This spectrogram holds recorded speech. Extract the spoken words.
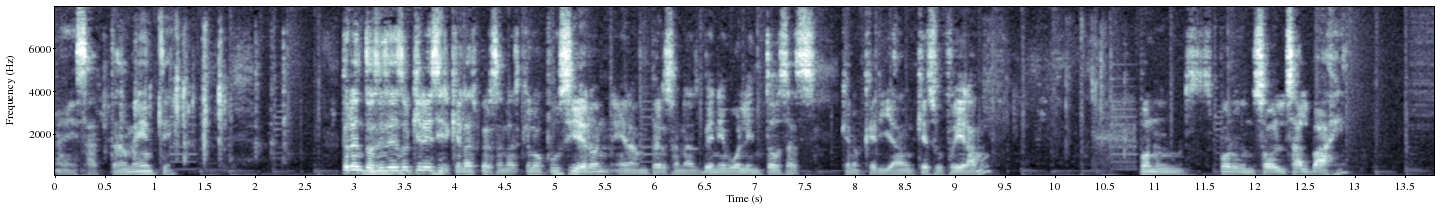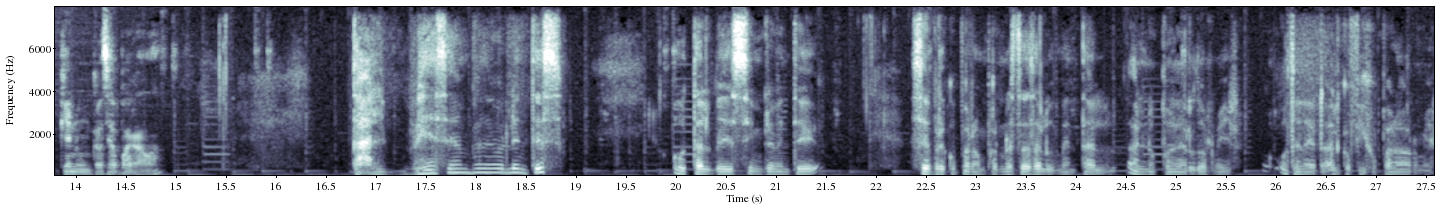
Exactamente. Pero entonces eso quiere decir que las personas que lo pusieron eran personas benevolentosas que no querían que sufriéramos por un, por un sol salvaje que nunca se apagaba. Tal vez sean benevolentes o tal vez simplemente se preocuparon por nuestra salud mental al no poder dormir o tener algo fijo para dormir.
